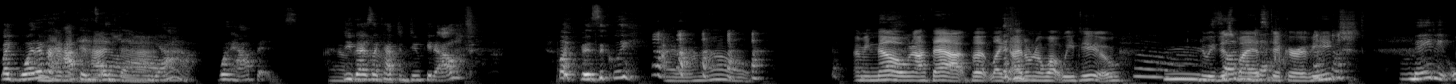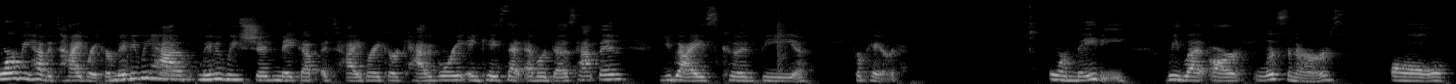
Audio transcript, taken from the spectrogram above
Like whatever We haven't happens, had that. yeah. What happens? I don't Do you guys like have to duke it out, like physically? I don't know. I mean, no, not that, but like, I don't know what we do. Do we just Sudden buy a death. sticker of each? Maybe, or we have a tiebreaker. Maybe we have, maybe we should make up a tiebreaker category in case that ever does happen. You guys could be prepared. Or maybe we let our listeners, all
